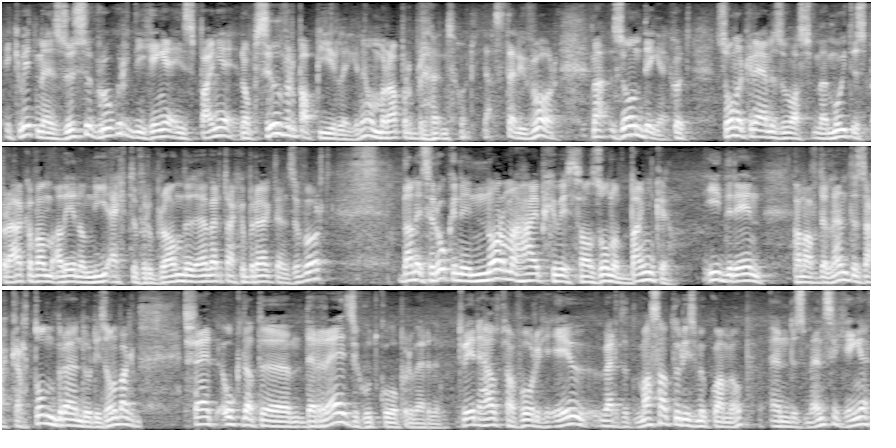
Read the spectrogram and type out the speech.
Ik weet, mijn zussen vroeger, die gingen in Spanje op zilverpapier liggen, hè, om rapper bruin te worden. Ja, stel je voor. Maar zo'n dingen. Goed, zonnecrème, zoals met moeite sprake van, alleen om niet echt te verbranden, hè, werd dat gebruikt enzovoort. Dan is er ook een enorme hype geweest van zonnebanken. Iedereen vanaf de lente zag kartonbruin door die zonnebank. Het feit ook dat de, de reizen goedkoper werden. Tweede helft van vorige eeuw werd het massatoerisme kwam op. En dus mensen gingen,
